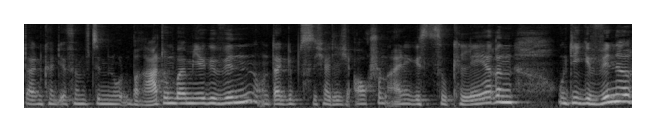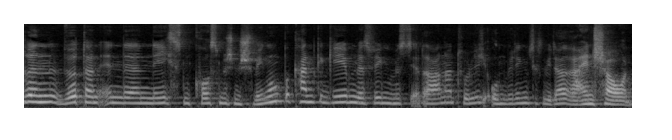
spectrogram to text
dann könnt ihr 15 Minuten Beratung bei mir gewinnen und da gibt es sicherlich auch schon einiges zu klären. Und die Gewinnerin wird dann in der nächsten kosmischen Schwingung bekannt gegeben, deswegen müsst ihr da natürlich unbedingt wieder reinschauen.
